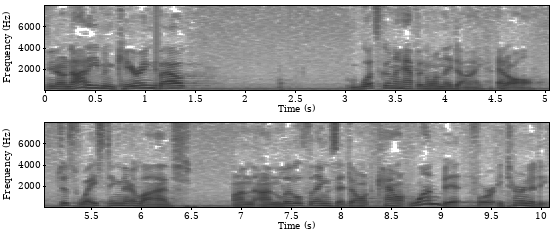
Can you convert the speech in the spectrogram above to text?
You know, not even caring about what's going to happen when they die at all. Just wasting their lives on, on little things that don't count one bit for eternity.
